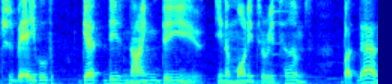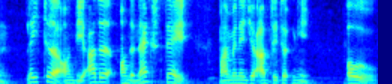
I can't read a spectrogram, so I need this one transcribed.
should be able to get these 9 days in a monetary terms. But then later on the other on the next day my manager updated me. Oh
